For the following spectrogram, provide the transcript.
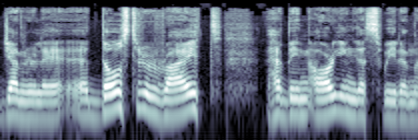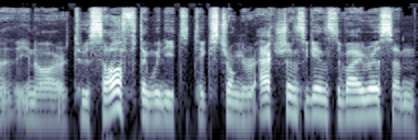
generally. Uh, those to the right have been arguing that Sweden, you know, are too soft and we need to take stronger actions against the virus. And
